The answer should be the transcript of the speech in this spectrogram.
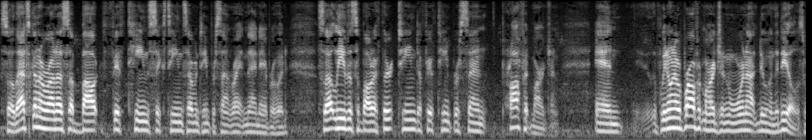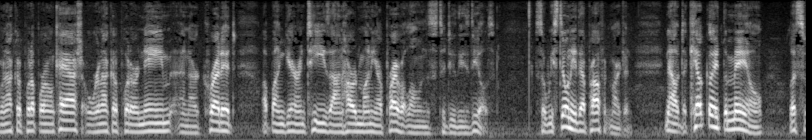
So that's going to run us about 15 16 17% right in that neighborhood. So that leaves us about a 13 to 15% profit margin. And if we don't have a profit margin, we're not doing the deals. We're not going to put up our own cash, or we're not going to put our name and our credit up on guarantees on hard money or private loans to do these deals. So we still need that profit margin. Now, to calculate the MAO, let's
